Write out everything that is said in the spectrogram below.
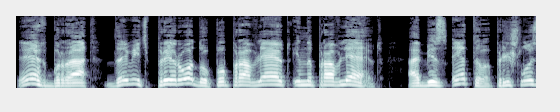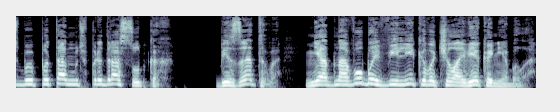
Эх, брат, да ведь природу поправляют и направляют, а без этого пришлось бы потонуть в предрассудках. Без этого ни одного бы великого человека не было.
